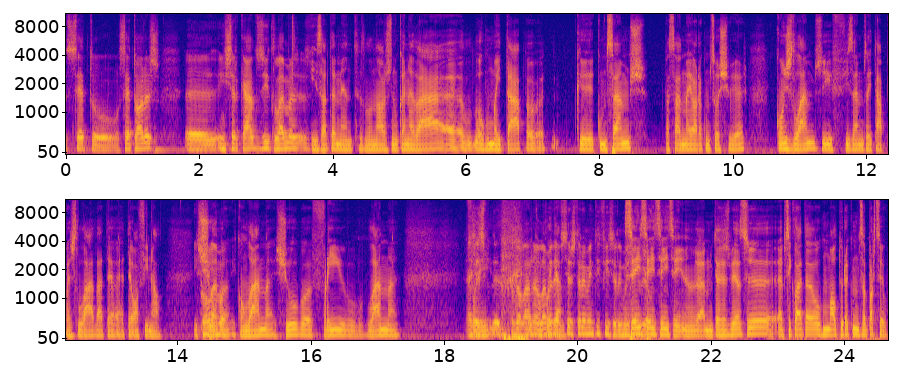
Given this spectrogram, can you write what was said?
7 ou 7 horas uh, encharcados e de lama. Exatamente. Nós no Canadá uh, houve uma etapa que começamos, passado meia hora começou a chover, congelamos e fizemos a etapa gelada até, até ao final. E com chuva, lama? E com lama, chuva, frio, lama. Às foi, vezes pedalar na lama deve ser extremamente difícil. Sim, sim, sim, sim. Muitas vezes eh, a bicicleta houve uma altura que me desapareceu.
